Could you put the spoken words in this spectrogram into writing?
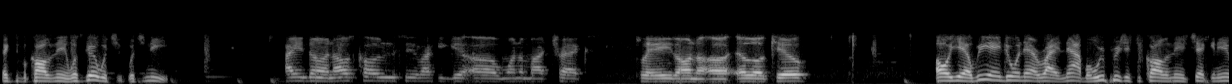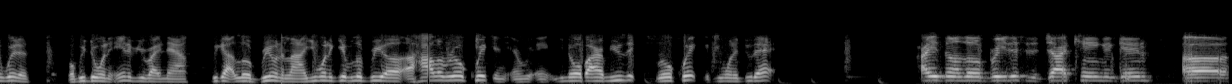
Thank you for calling in. What's good with you? What you need? How you doing? I was calling to see if I could get uh one of my tracks played on the uh LL Kill. Oh yeah, we ain't doing that right now, but we appreciate you calling in, checking in with us. But we're doing an interview right now. We got Lil Bri on the line. You want to give Lil Bri a, a holler real quick, and, and, and, you know about her music real quick, if you want to do that. How you doing, Lil Bri? This is Jack King again. Uh,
